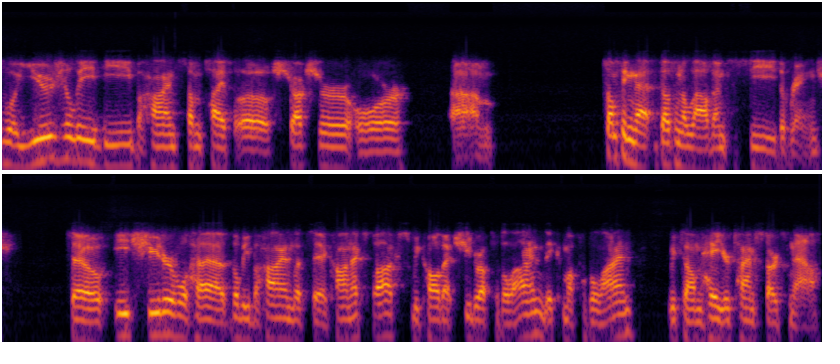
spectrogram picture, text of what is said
will usually be behind some type of structure or um, something that doesn't allow them to see the range. So each shooter will have, they'll be behind, let's say, a Connex box. We call that shooter up to the line. They come up to the line. We tell them, hey, your time starts now.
